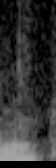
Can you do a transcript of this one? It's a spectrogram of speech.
блядь.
